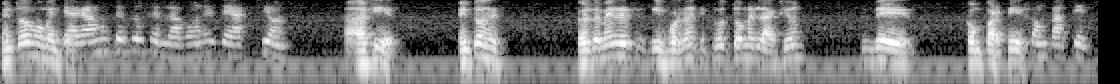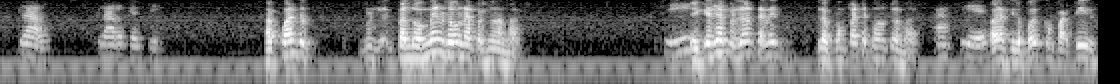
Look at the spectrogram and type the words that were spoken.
En todo momento. Que hagamos esos eslabones de acción. Así es. Entonces, pero también es importante que tú tomes la acción de compartir. Compartir, claro, claro que sí. ¿A cuánto? Cuando menos a una persona más. Sí. Y que esa persona también lo comparte con otros más. Así es. Ahora, si lo puedes compartir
